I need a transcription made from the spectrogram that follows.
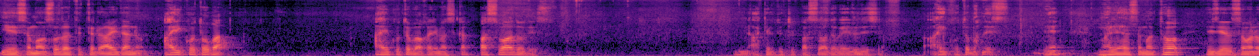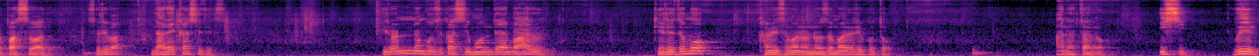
イエス様を育ててる間の合言葉。合言葉分かりますか？パスワードです。開ける時パスワードがいるでしょ。う合言葉です。ね。マリア様とエゼウ様のパスワード。それは慣れかしです。いろんな難しい問題もある。けれども神様の望まれること。あなたの意志。ウィル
